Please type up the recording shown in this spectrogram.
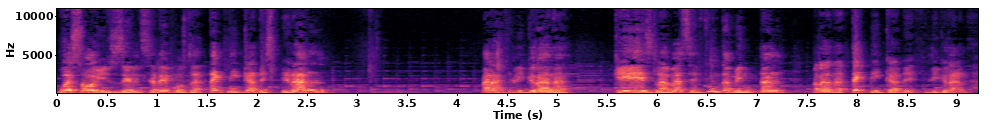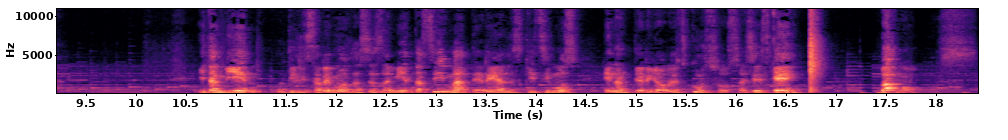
Pues hoy realizaremos la técnica de espiral para filigrana, que es la base fundamental para la técnica de filigrana. Y también utilizaremos las herramientas y materiales que hicimos en anteriores cursos. Así es que, ¡vamos!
